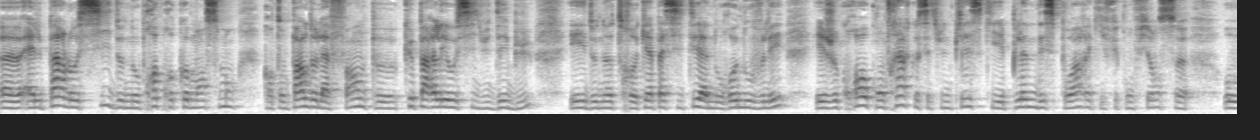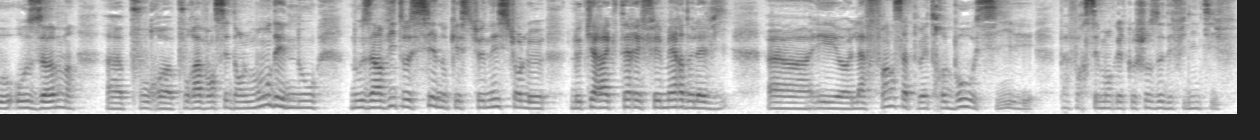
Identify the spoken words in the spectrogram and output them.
elle parle aussi de nos propres commencements. Quand on parle de la fin, on ne peut que parler aussi du début et de notre capacité à nous renouveler. Et je crois au contraire que c'est une pièce qui est pleine d'espoir et qui fait confiance aux, aux hommes pour, pour avancer dans le monde et nous, nous invite aussi à nous questionner sur le, caractère éphémère de la vie. Euh, et euh, la fin, ça peut être beau aussi, et pas forcément quelque chose de définitif.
